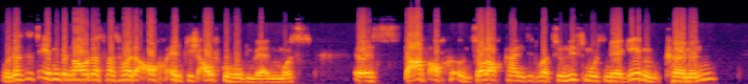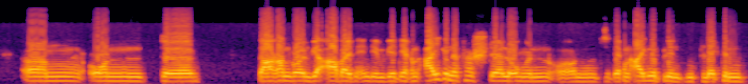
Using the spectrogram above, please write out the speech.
Und das ist eben genau das, was heute auch endlich aufgehoben werden muss. Es darf auch und soll auch keinen Situationismus mehr geben können. Ähm, und äh, daran wollen wir arbeiten, indem wir deren eigene Verstellungen und deren eigene blinden Flecken, und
